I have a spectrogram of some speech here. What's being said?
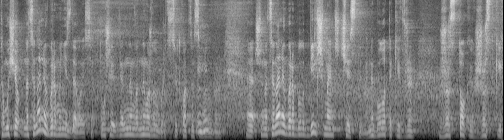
тому що національні вибори мені здалося, тому що не- неможливо просто святкувати за всіма виборами, е, що національні вибори були більш-менш чистими, не було таких вже жорстоких, жорстких,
